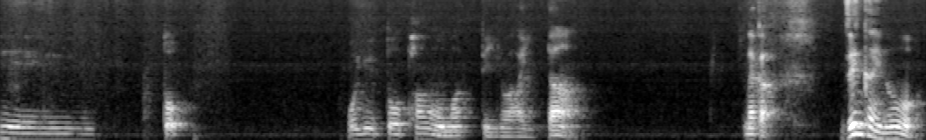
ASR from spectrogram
えーっと、お湯とパンを待っている間、なんか、前回の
